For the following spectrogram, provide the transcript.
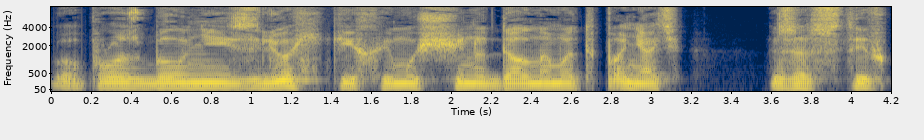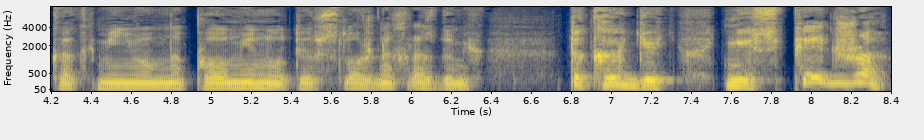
Вопрос был не из легких, и мужчина дал нам это понять, застыв как минимум на полминуты в сложных раздумьях. «Так где? Не спеть же?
